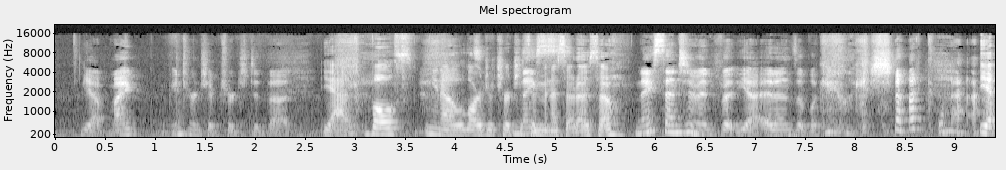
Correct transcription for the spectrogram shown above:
yeah, my internship church did that. Yeah, both, you know, larger churches Nice. in Minnesota. So, Nice sentiment, but yeah, it ends up looking like a shot glass. yeah,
